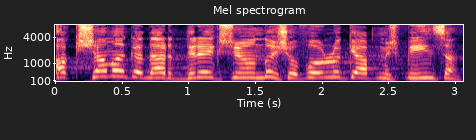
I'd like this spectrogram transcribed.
Akşama kadar direksiyonda şoförlük yapmış bir insan.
